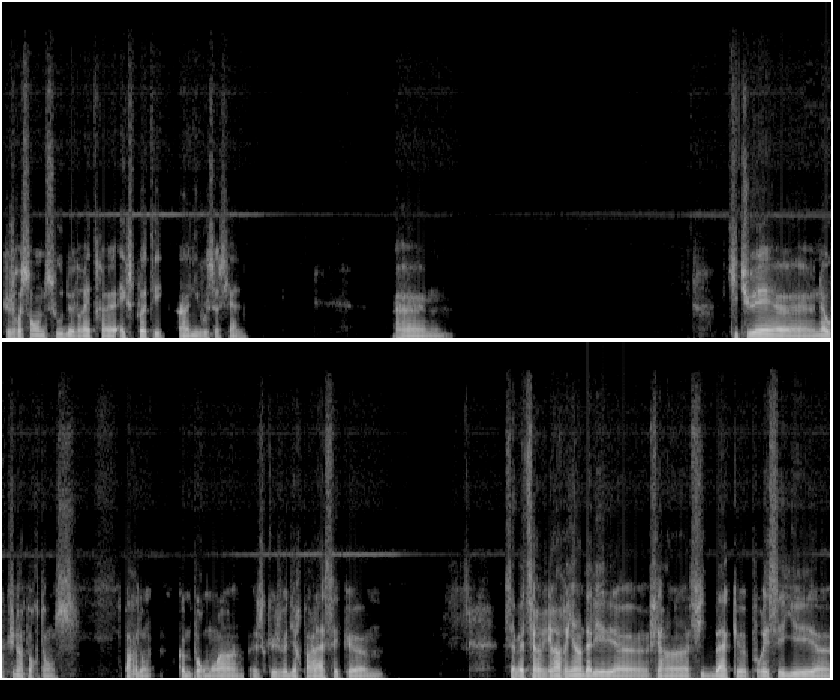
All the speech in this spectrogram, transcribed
que je ressens en dessous devrait être euh, exploitée à un niveau social. qui tu es n'a aucune importance. Pardon, comme pour moi. Hein. Ce que je veux dire par là, c'est que ça va te servir à rien d'aller euh, faire un feedback euh, pour essayer euh,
